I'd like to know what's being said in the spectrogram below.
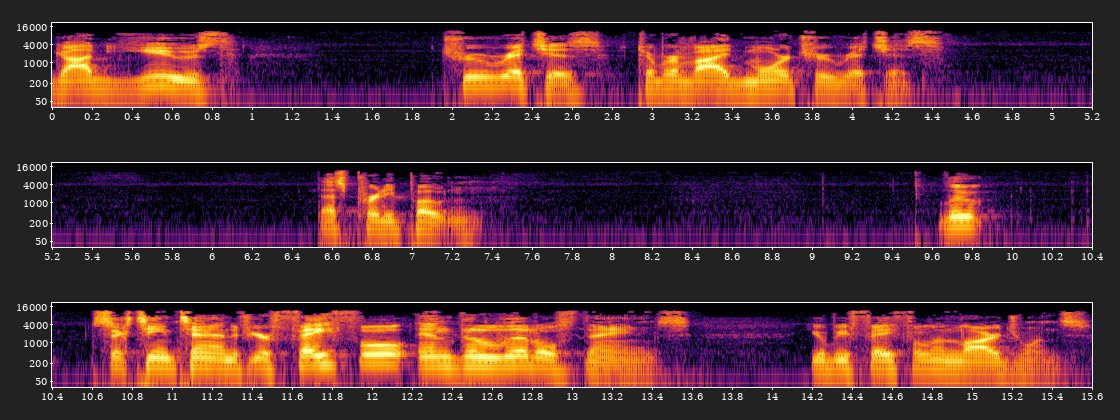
God used true riches to provide more true riches. That's pretty potent. Luke 16:10 If you're faithful in the little things, you'll be faithful in large ones.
